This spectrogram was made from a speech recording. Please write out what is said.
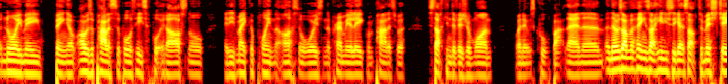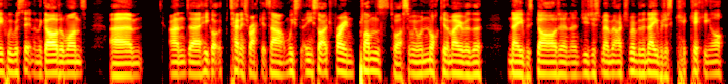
annoy me being. A, I was a Palace supporter. He supported Arsenal, and he'd make a point that Arsenal were always in the Premier League when Palace were stuck in Division One when it was called back then. Um, and there was other things like he used to get us up to mischief. We were sitting in the garden once, um, and uh, he got the tennis rackets out, and we and he started throwing plums to us, and we were knocking them over the neighbour's garden. And you just remember, I just remember the neighbour just kick, kicking off.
